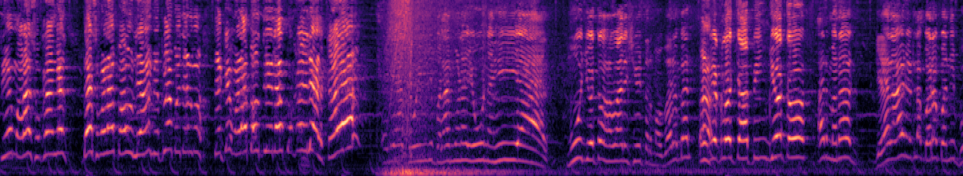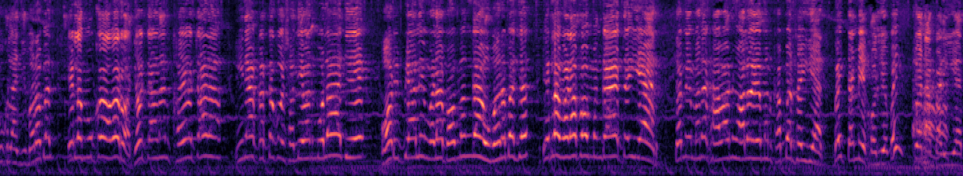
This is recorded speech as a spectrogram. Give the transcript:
તું મારા છોકરા અંગે દસ વડાપાઉ લેવા મોકલ્યા બજારમાં. તે કે વડાપાઉં તું એના મોકલી લે હલકાયા અરે આ કોઈની ભલામણા એવું નહીં યાર. હું જોતો હવારે શેતરમાં બરાબર? એકલો ચા પીને ગયો તો અને મને ઘેર આવ્યો ને એટલે બરાબરની ભૂખ લાગી બરાબર? એટલે મૂકો હવે રોજો ચાણા ને ખયો ચાણા. એના કરતા કોઈ સદેવાન બોલાવા દે સો રૂપિયા લઈ વડાપાવ મંગાવું બરાબર છે? એટલા વડાપાવ મંગાયા તો યાર તમે મને ખાવાનું હાલો એ મને ખબર થઈ યાર ભાઈ તમે ખોલ્યો ભાઈ તો ના પાડી યાર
